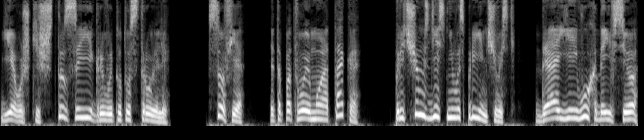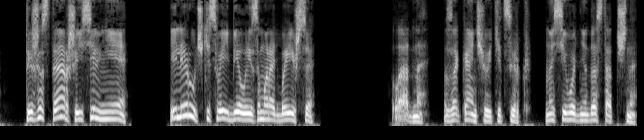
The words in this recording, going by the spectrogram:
«Девушки, что за игры вы тут устроили? Софья, это, по-твоему, атака? Причем здесь невосприимчивость? Дай ей в ухо, да и все. Ты же старше и сильнее. Или ручки свои белые заморать боишься?» «Ладно, заканчивайте цирк. На сегодня достаточно».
